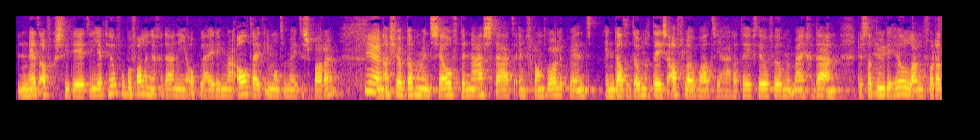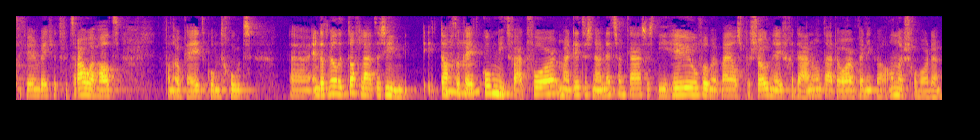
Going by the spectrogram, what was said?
net afgestudeerd en je hebt heel veel bevallingen gedaan in je opleiding, maar altijd iemand ermee te sparren. En als je op dat moment zelf ernaast staat en verantwoordelijk bent en dat het ook nog deze afloop had, ja, dat heeft heel veel met mij gedaan. Dus dat duurde heel lang voordat ik weer een beetje het vertrouwen had van oké, het komt goed. Eh, en dat wilde ik toch laten zien. Ik dacht, Mhm. oké, het komt niet vaak voor, maar dit is nou net zo'n casus die heel veel met mij als persoon heeft gedaan, want daardoor ben ik wel anders geworden.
